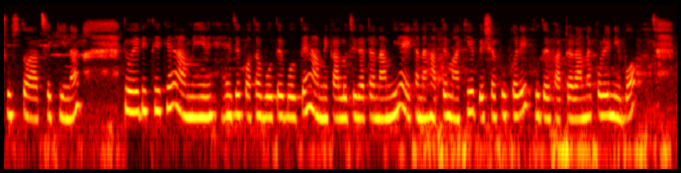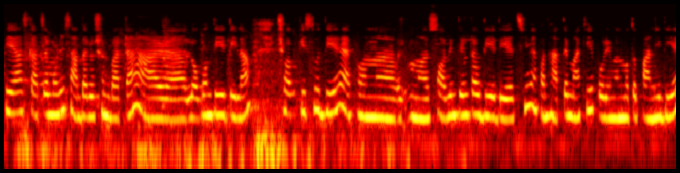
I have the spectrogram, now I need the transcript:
সুস্থ আছে কি না তো এদিক থেকে আমি এই যে কথা বলতে বলতে আমি কালো জিরাটা নামিয়ে এখানে হাতে মাখিয়ে প্রেশার কুকারে খুদের ভাতটা রান্না করে নিব। পেঁয়াজ, কাঁচামরিচ, আদা, রসুন বাটা আর লবণ দিয়ে দিলাম। সব কিছু দিয়ে এখন সয়াবিন তেলটাও দিয়ে দিয়েছি। এখন হাতে মাখিয়ে পরিমাণ মতো পানি দিয়ে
